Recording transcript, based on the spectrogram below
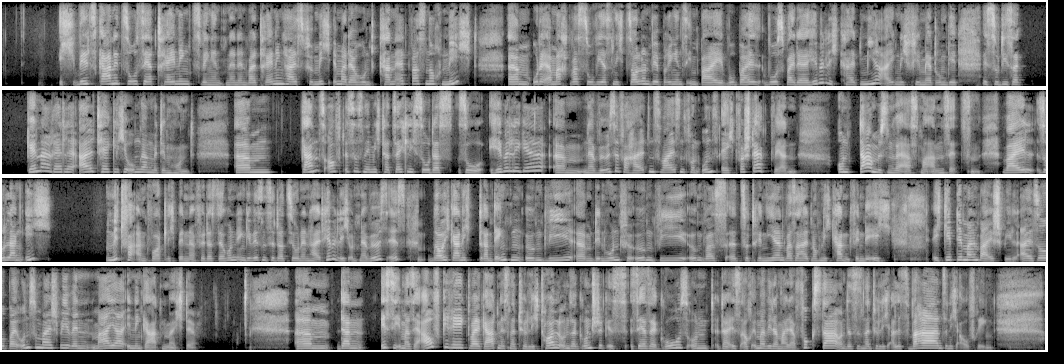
ich will es gar nicht so sehr Training zwingend nennen, weil Training heißt für mich immer, der Hund kann etwas noch nicht ähm, oder er macht was so, wie er es nicht soll und wir bringen es ihm bei. Wobei, wo es bei der Hibbeligkeit mir eigentlich viel mehr darum geht, ist so dieser generelle alltägliche Umgang mit dem Hund. Ähm, Ganz oft ist es nämlich tatsächlich so, dass so hebelige, ähm, nervöse Verhaltensweisen von uns echt verstärkt werden. Und da müssen wir erstmal ansetzen, weil solange ich mitverantwortlich bin dafür, dass der Hund in gewissen Situationen halt hibbelig und nervös ist, brauche ich gar nicht dran denken, irgendwie ähm, den Hund für irgendwie irgendwas äh, zu trainieren, was er halt noch nicht kann, finde ich. Ich gebe dir mal ein Beispiel. Also bei uns zum Beispiel, wenn Maya in den Garten möchte, ähm, dann ist sie immer sehr aufgeregt, weil Garten ist natürlich toll. Unser Grundstück ist sehr, sehr groß und da ist auch immer wieder mal der Fuchs da und das ist natürlich alles wahnsinnig aufregend.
